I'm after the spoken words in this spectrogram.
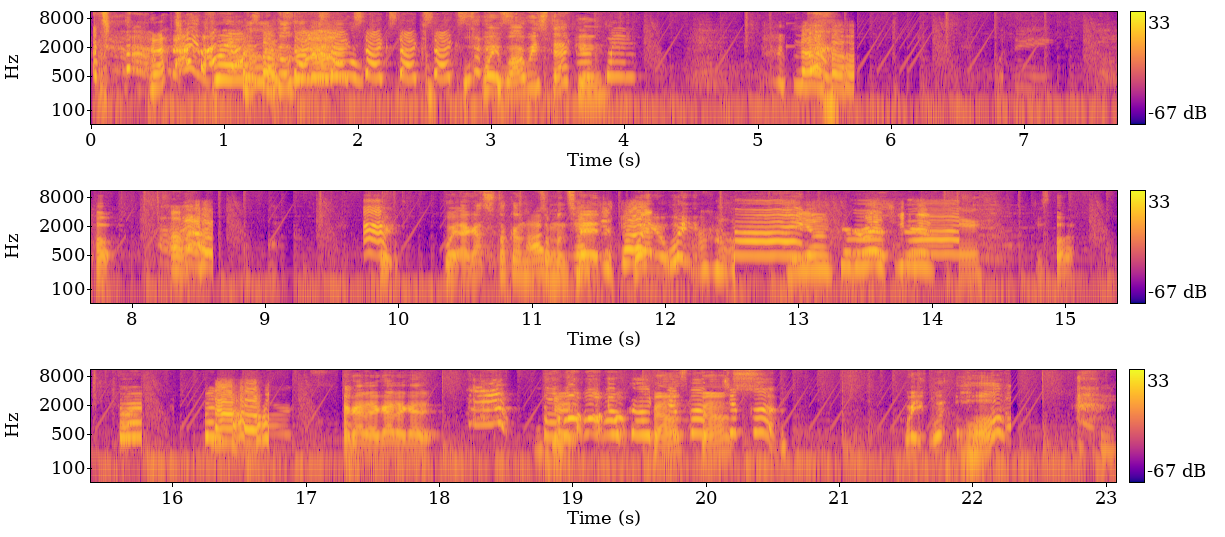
Bro, Go, go, go, go. stack, stack, stack, stack, stack. Wait, why are we stacking? No. Oh, Oh, wait, wait, I got stuck on I- someone's head. just Wait, back. wait. Uh-huh. Leon to the rescue. Oh, No. I got it, I got it, I got it. Okay, Go, go, Bounce, jump up, bounce. jump up. wait, what? Huh? Okay.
